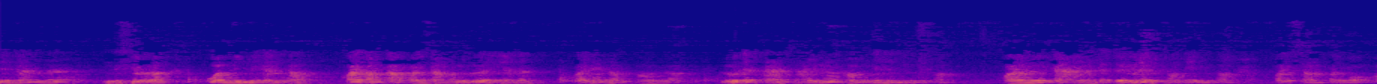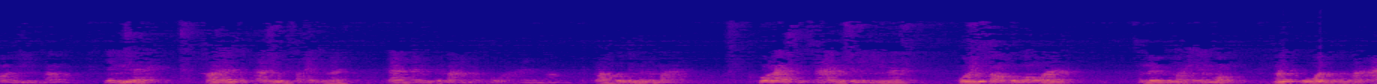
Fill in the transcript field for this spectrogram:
อย่างนั้นนะใช่ไหมควรดินอย่างนั้นครับคอยกำกับคอยสั่งเขาอยู่เรื่อยอย่างนี้นะคอยแนะนำเขาครับรู้จะค้าขายไม่ต้องทำอย่างนี้อย่างนี้ครับคอยมือการนะแต่ตัวไม่ได้ไปทำเองครับคอยสั่งคอยบอกข้อนี้ครับ อย่างนี้แหละข้อได้ศรัทธารุ่มใสใช่ไหมได้หายมีพบามาถวายนะครับเราก็จะไม่ลำบากพวกแรกศึกษามันจะอย่างนี้นะพวกที่สองก็บอกว่า เสนอขึ้นมาอย่างนี้บอกไม่ควรทั้งหลาย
